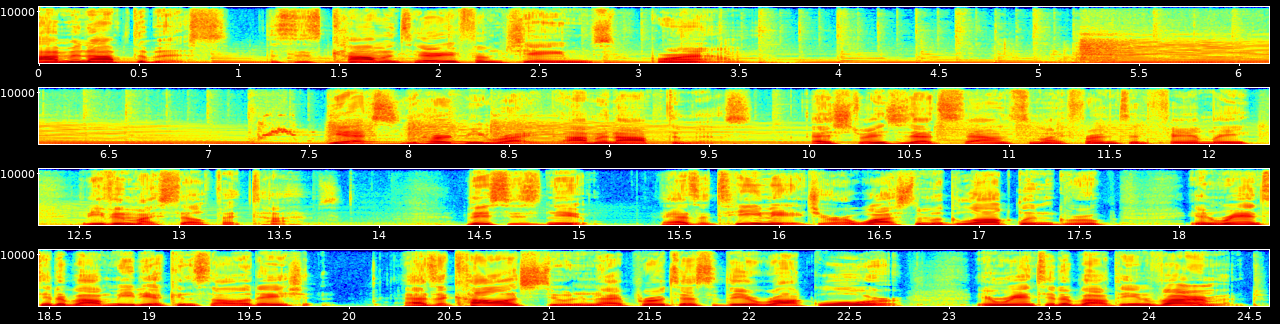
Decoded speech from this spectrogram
I'm an optimist. This is commentary from James Brown. Yes, you heard me right. I'm an optimist. As strange as that sounds to my friends and family, and even myself at times. This is new. As a teenager, I watched the McLaughlin Group and ranted about media consolidation. As a college student, I protested the Iraq War and ranted about the environment.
